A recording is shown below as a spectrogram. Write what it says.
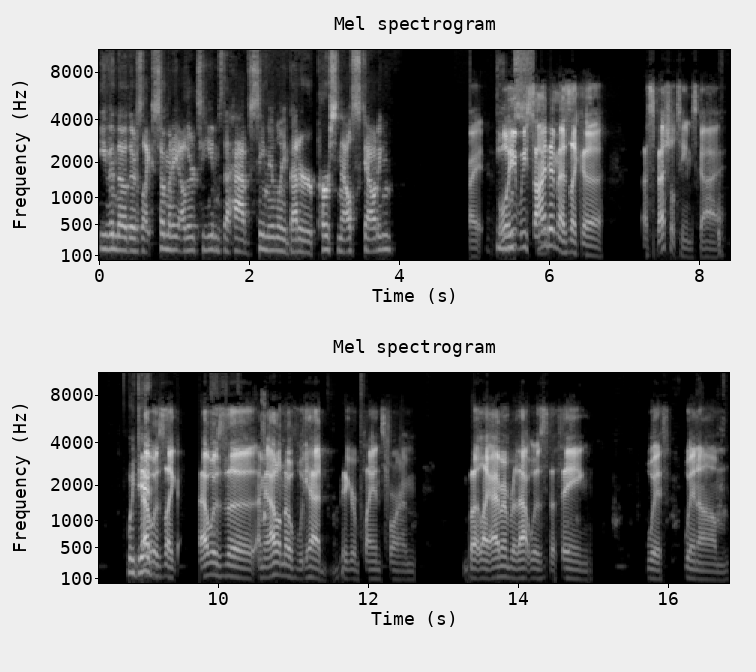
even though there's like so many other teams that have seemingly better personnel scouting. Right. Well, he, we signed him as like a a special teams guy. We did. That was like that was the. I mean, I don't know if we had bigger plans for him, but like I remember that was the thing with when um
